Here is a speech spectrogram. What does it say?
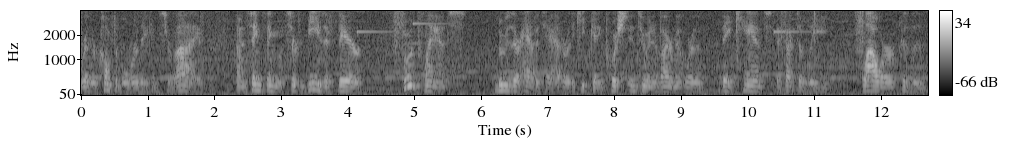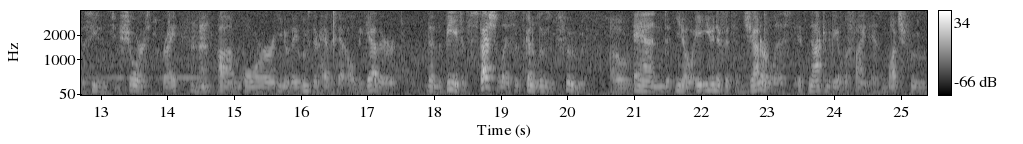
where they're comfortable, where they can survive. And same thing with certain bees, if their food plants lose their habitat or they keep getting pushed into an environment where they can't effectively flower because the, the season's too short, right? Mhm. um, or you know they lose their habitat altogether, then the bee, if it's specialist, it's going to lose its food. Oh. And you know even if it's a generalist, it's not going to be able to find as much food,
